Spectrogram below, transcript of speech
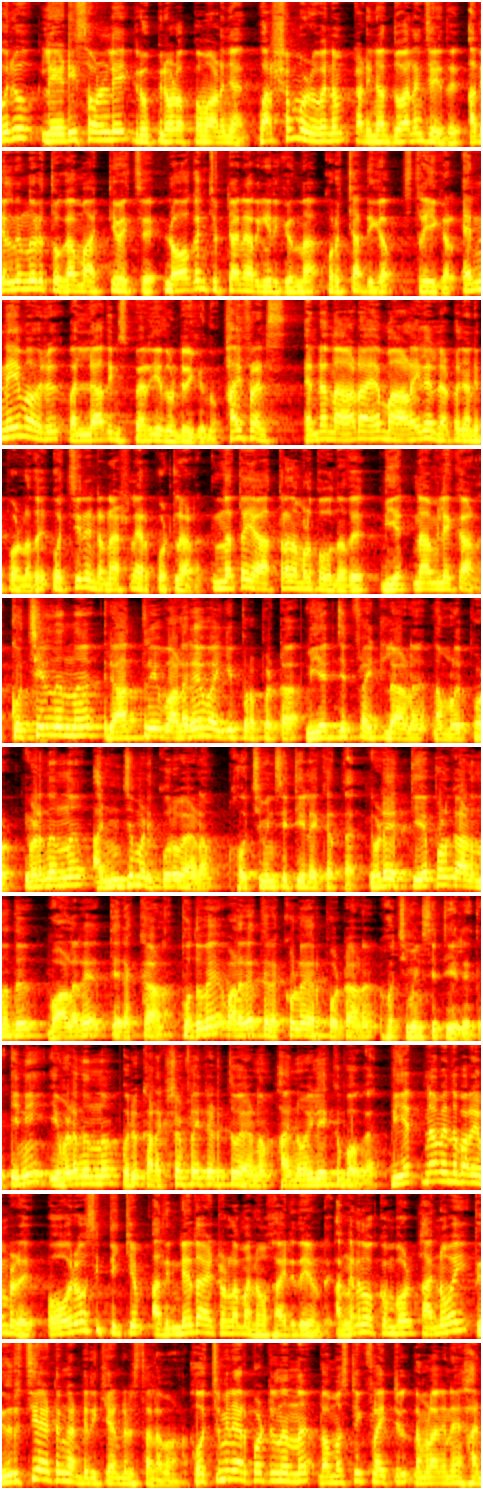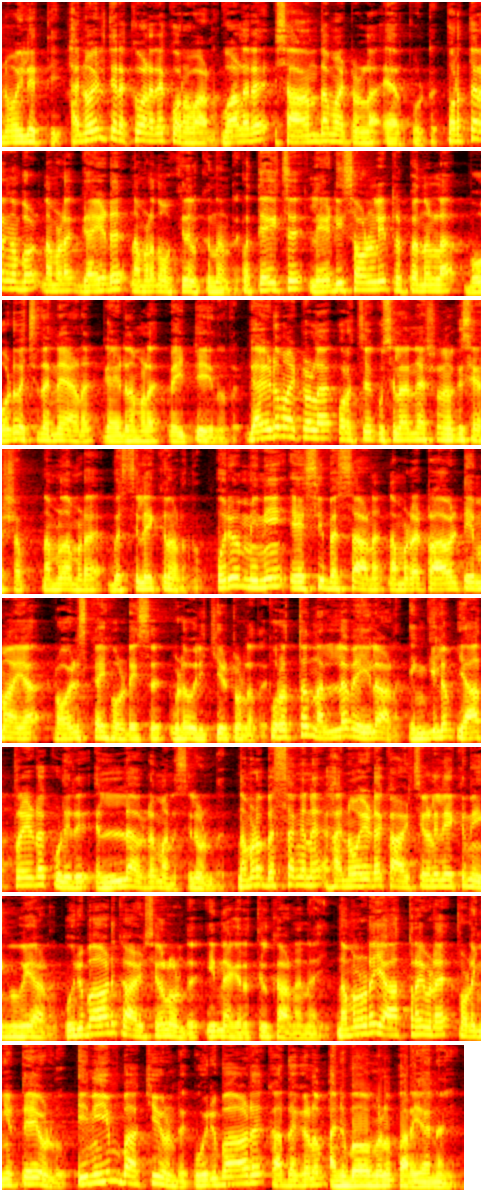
ഒരു ladies only ഗ്രൂപ്പിനോടൊപ്പമാണ് ഞാൻ. വർഷം മുഴുവനും കഠിനാധ്വാനം ചെയ്ത് അതിൽ നിന്നൊരു തുക മാറ്റിവെച്ച് ലോകം ചുറ്റാൻ ഇറങ്ങിയിരിക്കുന്ന കുറച്ചധികം സ്ത്രീകൾ. എന്നെയും അവർ വല്ലാതെ ഇൻസ്പയർ ചെയ്തുകൊണ്ടിരിക്കുന്നു. ഹൈ ഫ്രണ്ട്സ് എന്റെ നാടായ മാളയിലല്ല കേട്ടോ ഞാനിപ്പോ ഉള്ളത്. കൊച്ചിൻ ഇന്റർനാഷണൽ എയർപോർട്ടിലാണ്. ഇന്നത്തെ യാത്ര നമ്മൾ പോകുന്നത് വിയറ്റ്നാമിലേക്കാണ്. കൊച്ചിയിൽ നിന്ന് രാത്രി വളരെ വൈകി പുറപ്പെട്ട വിയറ്റ്ജെറ്റ് ഫ്ലൈറ്റിലാണ് നമ്മളിപ്പോൾ. ഇവിടെ നിന്ന് അഞ്ചു മണിക്കൂർ വേണം ഹോച്ചിമിൻ സിറ്റിയിലേക്ക് എത്താൻ. ഇവിടെ എത്തിയപ്പോൾ കാണുന്നത് വളരെ തിരക്കാണ്. പൊതുവെ വളരെ തിരക്കുള്ള എയർപോർട്ടാണ് ഹോച്ചിമിൻ സിറ്റിയിലേത്. ഇനി ഇവിടെ നിന്നും ഒരു കണക്ഷൻ ഫ്ലൈറ്റ് എടുത്ത് വേണം ഹനോയിലേക്ക് പോകാൻ. വിയറ്റ്നാം എന്ന് പറയുമ്പോൾ ഓരോ സിറ്റിക്കും അതിന്റെതായിട്ടുള്ള മനോഹാരിതയുണ്ട്. അങ്ങനെ നോക്കുമ്പോൾ ഹനോയ് തീർച്ചയായിട്ടും കണ്ടിരിക്കേണ്ട ഒരു സ്ഥലമാണ്. ഹോച്ചിമിൻ എയർപോർട്ടിൽ നിന്ന് ഡൊമസ്റ്റിക് ഫ്ലൈറ്റിൽ നമ്മൾ അങ്ങനെ ഹനോയിൽ എത്തി ഹനോയിൽ തിരക്ക് വളരെ കുറവാണ്. വളരെ ശാന്തമായിട്ടുള്ള എയർപോർട്ട്. പുറത്തിറങ്ങുമ്പോൾ നമ്മുടെ ഗൈഡ് നമ്മളെ നോക്കി നിൽക്കുന്നുണ്ട്. പ്രത്യേകിച്ച് ലേഡീസ് ഓൺലി ട്രിപ്പ് എന്നുള്ള ബോർഡ് വെച്ച് തന്നെയാണ് ഗൈഡ് നമ്മളെ വെയിറ്റ് ചെയ്യുന്നത്. ഗൈഡുമായിട്ടുള്ള കുറച്ച് കുശലാന്വേഷണങ്ങൾക്ക് ശേഷം നമ്മൾ നമ്മുടെ ബസ്സിലേക്ക് നടന്നു. ഒരു മിനി എ സി ബസ്സാണ് നമ്മുടെ ട്രാവൽ ടീമായ റോയൽ സ്കൈ ഹോളിഡേസ് ഇവിടെ ഒരുക്കിയിട്ടുള്ളത്. പുറത്ത് നല്ല വെയിലാണ്. എങ്കിലും യാത്രയുടെ കുളിര് എല്ലാവരുടെ മനസ്സിലുണ്ട് നമ്മുടെ ബസ് അങ്ങനെ ഹനോയുടെ കാഴ്ചകളിലേക്ക് നീങ്ങുകയാണ്. ഒരുപാട് കാഴ്ചകളുണ്ട് ഈ നഗരത്തിൽ കാണാനായി. നമ്മളുടെ യാത്ര ഇവിടെ തുടങ്ങിയിട്ടേ ഉള്ളൂ ഇനിയും ബാക്കിയുണ്ട്. ഒരുപാട് കഥകളും അനുഭവങ്ങളും പറയാനായി.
